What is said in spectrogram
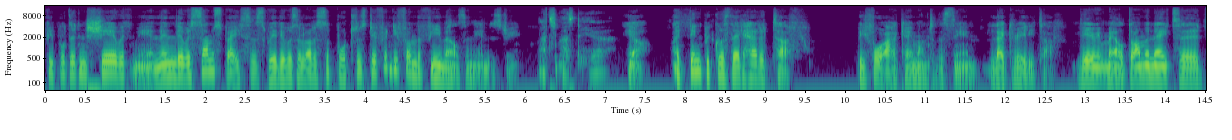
people didn't share with me. And then there were some spaces where there was a lot of support. It was differently from the females in the industry. That's nice to hear. Yeah. I think because they'd had it tough before I came onto the scene, like really tough, very male dominated.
